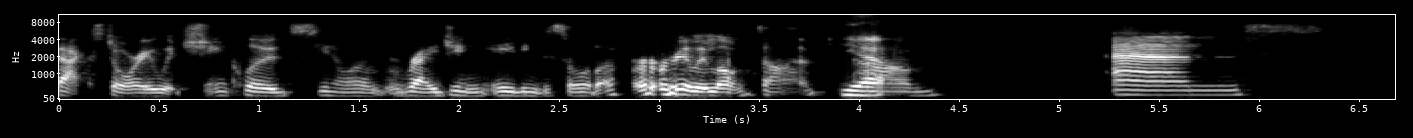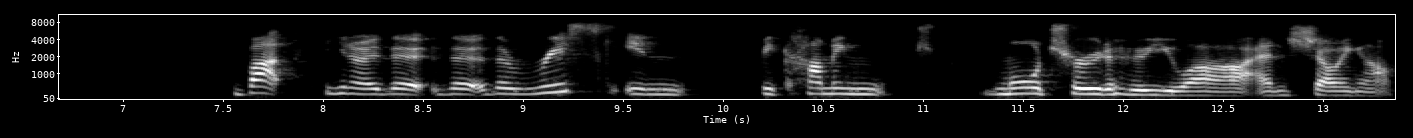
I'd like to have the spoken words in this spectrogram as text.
backstory, which includes, you know, a raging eating disorder for a really long time. Yeah. Um, and but you know the the the risk in becoming more true to who you are and showing up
